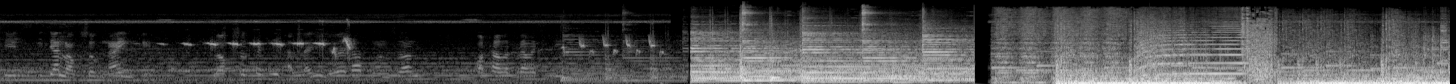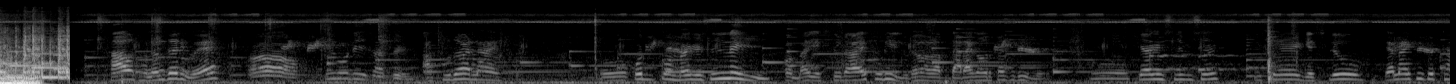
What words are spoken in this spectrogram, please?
আছিল এতিয়া লগ নাই এনেকে লগ থাকি ভালো লাগিল অলপ মন চন কথা বতৰা পাতি চাওঁ ধনঞ্জয় দিবে অঁ কি কৰি আছোঁ? নাই। অঁ ক'ত কমাই গৈছিলি নেকি? কমাই গেছিলোঁ ৰ এই ফুৰিলোঁ ৰ অলপ দাদা গাঁৱৰ পৰা ফুৰিলোঁ। কিয় গৈছিলি পিছে? পিছে গেছিলোঁ। তেনেই কি কথা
